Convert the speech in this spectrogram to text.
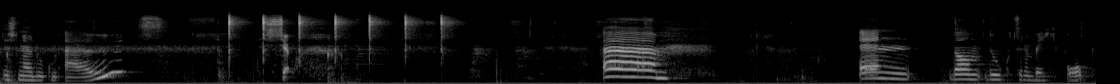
Dus nu doe ik hem uit. Zo. Ehm en dan doe ik het er een beetje op.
